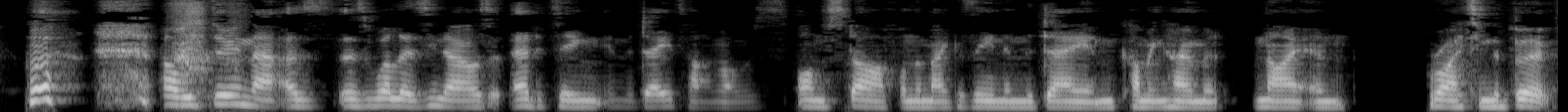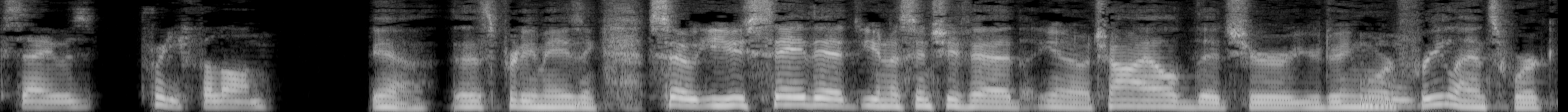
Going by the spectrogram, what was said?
I was doing that as, as well as, you know, I was editing in the daytime. I was on staff on the magazine in the day and coming home at night and writing the book. So it was pretty full on. Yeah, that's pretty amazing. So you say that, you know, since you've had, you know, a child that you're, you're doing more mm-hmm. freelance work.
